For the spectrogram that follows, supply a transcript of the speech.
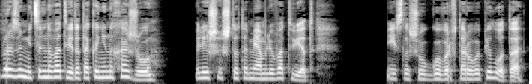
вразумительного ответа так и не нахожу. Лишь что-то мямлю в ответ. И слышу говор второго пилота.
